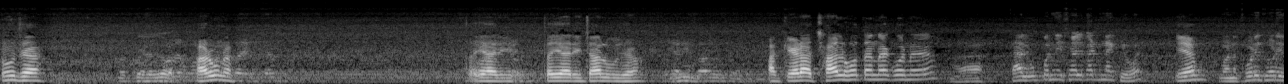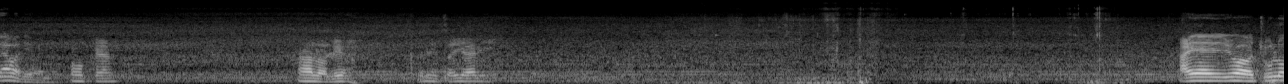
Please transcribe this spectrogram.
શું છે? સારું ને? તૈયારી તૈયારી ચાલુ છે. આ કેળા છાલ હોતા નાખવાના? છાલ ઉપરની છાલ કાઢી નાખી હોય. એમ? પણ થોડી થોડી લાવવા દેવાની. ઓકે. હાલો લ્યો. કરી તૈયારી. અહીંયા જો ચૂલો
